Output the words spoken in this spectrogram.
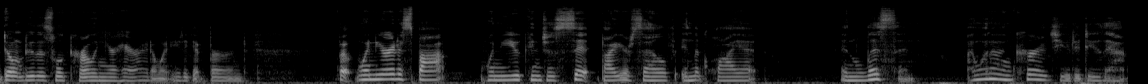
don't do this while curling your hair. I don't want you to get burned. But when you're at a spot when you can just sit by yourself in the quiet and listen I want to encourage you to do that.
